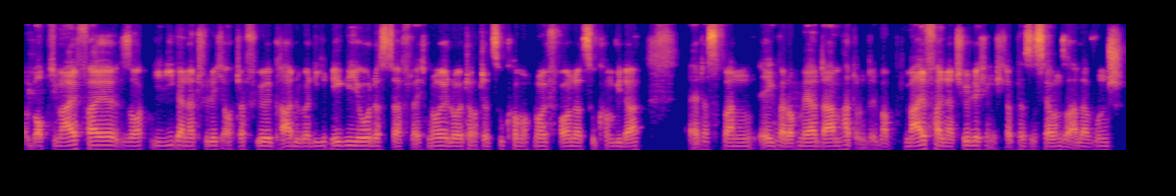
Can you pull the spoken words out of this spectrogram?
Im Optimalfall sorgt die Liga natürlich auch dafür, gerade über die Regio, dass da vielleicht neue Leute auch dazukommen, auch neue Frauen dazukommen wieder, äh, dass man irgendwann auch mehr Damen hat und im Optimalfall natürlich, und ich glaube, das ist ja unser aller Wunsch,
